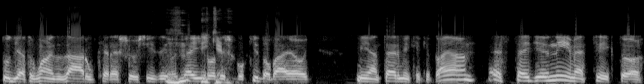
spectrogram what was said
tudjátok, van ez az árukeresős izé, hogy beírod, igen. és akkor kidobálja, hogy milyen termékeket ajánl. Ezt egy német cégtől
